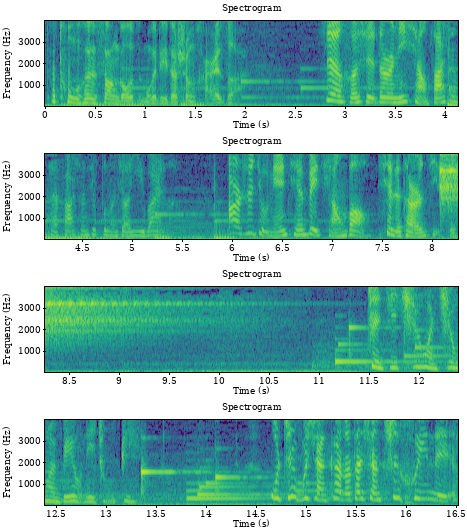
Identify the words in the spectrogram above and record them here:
她痛恨丧狗，怎么会替她生孩子啊？任何事都是你想发生才发生，就不能叫意外了。二十九年前被强暴，现在他儿子几岁？郑基千万千万别有那种病，我真不想看到他像志辉那样。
